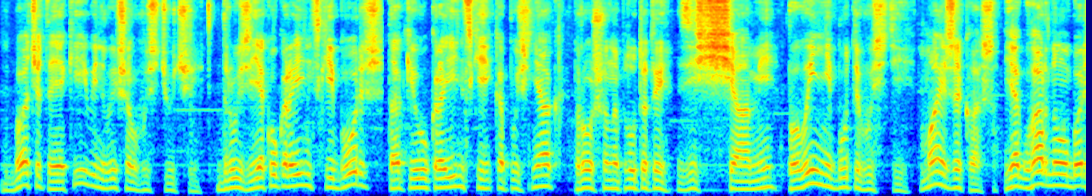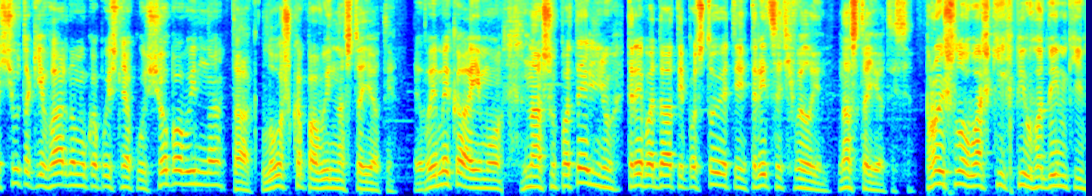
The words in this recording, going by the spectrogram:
Бачите, який він вийшов густючий. Друзі, як український борщ, так і український капусняк, прошу не плутати зі щами, повинні бути густі. Майже каша. Як в гарному борщу, так і в гарному капусняку. Що повинна? Так, ложка повинна стояти. Вимикаємо нашу пательню. Треба дати постояти 30 хвилин. Настоятися. Пройшло важких півгодинки.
